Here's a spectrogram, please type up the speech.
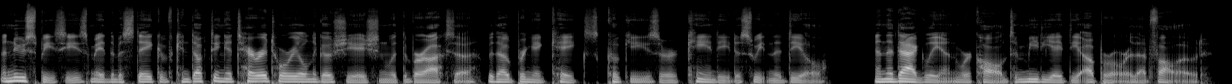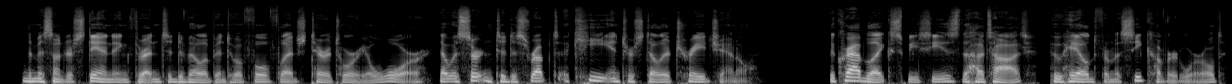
a new species made the mistake of conducting a territorial negotiation with the Baroxa without bringing cakes, cookies, or candy to sweeten the deal, and the Daglian were called to mediate the uproar that followed. The misunderstanding threatened to develop into a full fledged territorial war that was certain to disrupt a key interstellar trade channel. The crab like species, the Hatat, who hailed from a sea covered world,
